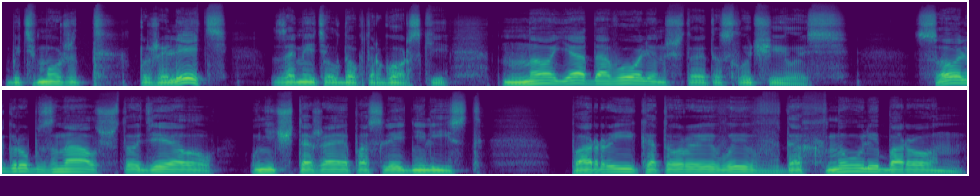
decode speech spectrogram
быть может пожалеть, заметил доктор Горский. Но я доволен, что это случилось. Сольгруб знал, что делал, уничтожая последний лист. Пары, которые вы вдохнули, барон,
